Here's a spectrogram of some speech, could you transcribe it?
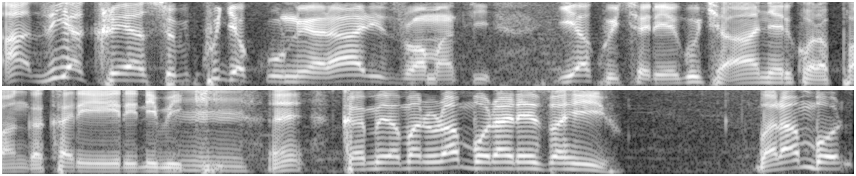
Ah, ziya creation kujya kuntu yarari Dramati yakwicariye gutya anya ariko arapanga akarere n'ibiki. Eh cameraman urambona neza hiyo? Barambona?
